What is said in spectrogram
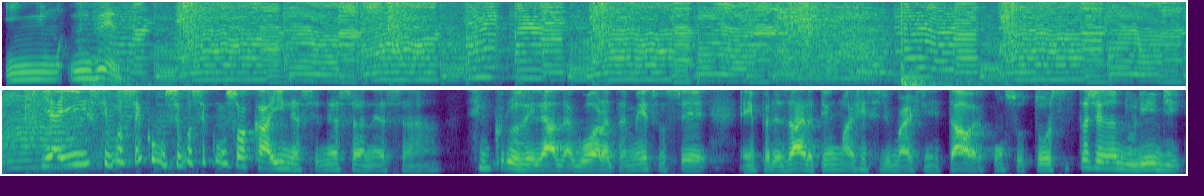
em, uma, em venda. E aí, se você, se você começou a cair nessa, nessa, nessa encruzilhada agora também, se você é empresário, tem uma agência de marketing e tal, é consultor, se você está gerando lead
